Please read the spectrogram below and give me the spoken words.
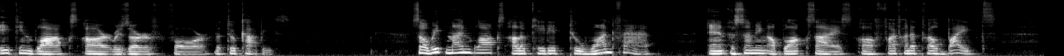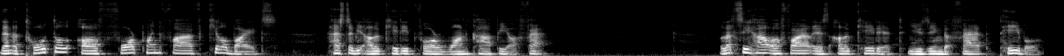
18 blocks are reserved for the two copies. So with 9 blocks allocated to one FAT, and assuming a block size of 512 bytes, then a total of 4.5 kilobytes has to be allocated for one copy of FAT. Let's see how a file is allocated using the FAT table.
